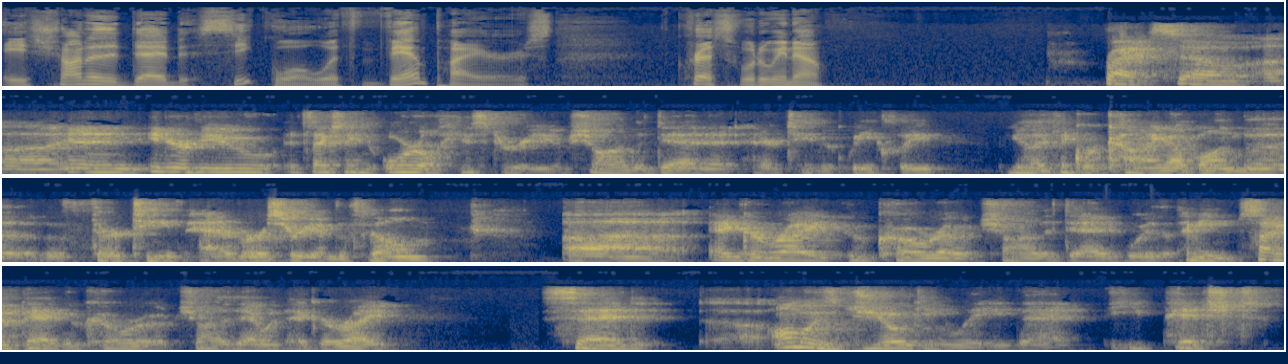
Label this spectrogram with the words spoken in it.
a Shaun of the Dead sequel with vampires. Chris, what do we know? Right. So, uh, in an interview, it's actually an oral history of Shaun of the Dead at Entertainment Weekly. Because I think we're coming up on the, the 13th anniversary of the film. Uh, Edgar Wright, who co-wrote Shaun of the Dead with, I mean Simon Pegg, who co-wrote Shaun of the Dead with Edgar Wright, said uh, almost jokingly that he pitched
